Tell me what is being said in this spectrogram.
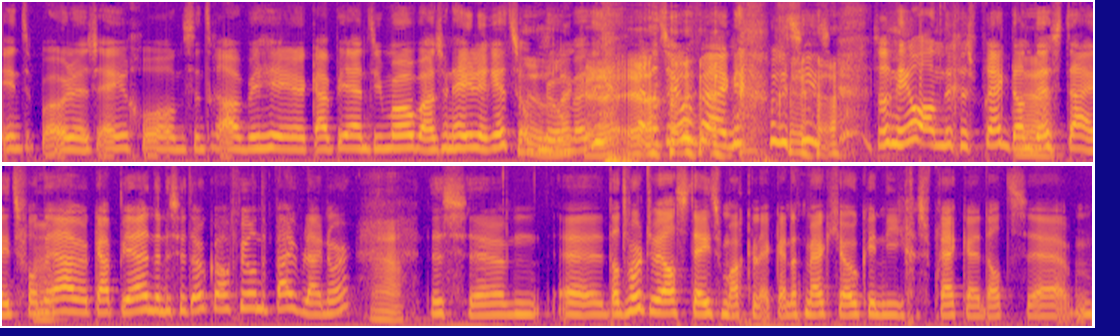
Interpolis, Egon, Centraal Beheer, KPN, T-Mobile, zo'n hele rits Dat is opnoemen. lekker, hè? Ja. dat is heel fijn, precies. Het was een heel ander gesprek dan destijds. Van Ja. ja, we hebben KPN en er zit ook al veel in de pijplijn hoor. Ja, Dus ehm, eh, dat wordt wel steeds makkelijker. En dat merk je ook in die gesprekken. Dat ehm,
